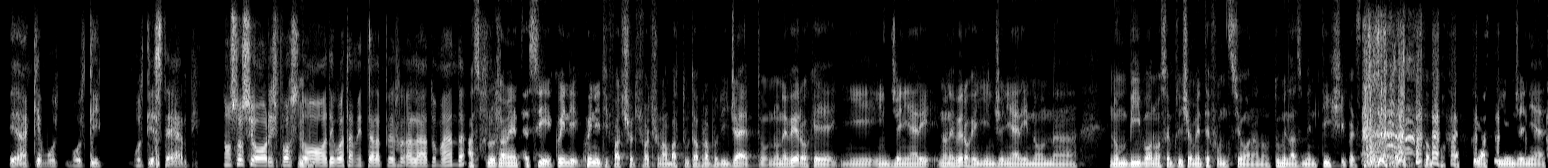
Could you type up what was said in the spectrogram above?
e anche mol, molti, molti esterni. Non so se ho risposto mm-hmm. adeguatamente alla, alla, domanda. Assolutamente sì, quindi, quindi ti, faccio, ti, faccio, una battuta proprio di getto. Non è vero che gli ingegneri, non, è vero che gli ingegneri non, non vivono, semplicemente funzionano. Tu me la smentisci questa battuta un po' cattiva sugli ingegneri.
